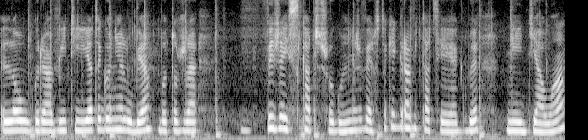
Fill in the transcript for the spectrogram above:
Low Gravity, ja tego nie lubię, bo to, że wyżej skaczesz ogólnie, że wiesz, takie grawitacje jakby nie działa.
